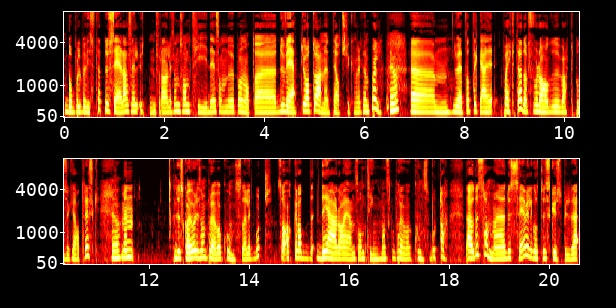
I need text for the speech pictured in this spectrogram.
dobbel bevissthet. Du ser deg selv utenfra, liksom, samtidig som du på en måte Du vet jo at du er med i et teaterstykke, for eksempel. Ja. Uh, du vet at det ikke er på ekte, for da hadde du vært på psykiatrisk. Ja. Men du skal jo liksom prøve å konse deg litt bort. Så akkurat det er da en sånn ting man skal prøve å konse bort. da. Det er jo det samme Du ser veldig godt til skuespillere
